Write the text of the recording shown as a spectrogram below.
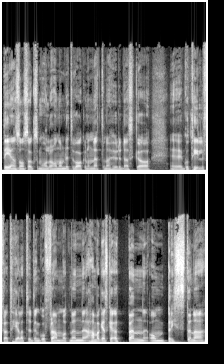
det är en sån sak som håller honom lite vaken om nätterna hur det där ska eh, gå till för att hela tiden gå framåt. Men han var ganska öppen om bristerna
